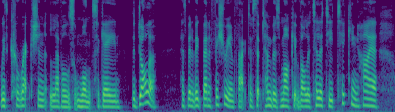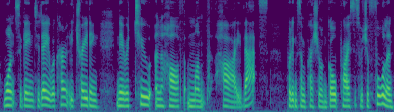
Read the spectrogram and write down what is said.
with correction levels once again. The dollar has been a big beneficiary, in fact, of September's market volatility ticking higher once again today. We're currently trading near a two and a half month high. That's putting some pressure on gold prices, which have fallen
